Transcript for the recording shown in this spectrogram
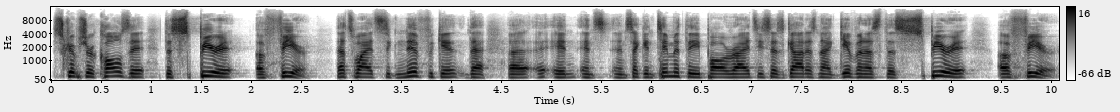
Scripture calls it the spirit of fear. That's why it's significant that uh, in, in, in 2 Timothy, Paul writes, he says, God has not given us the spirit of fear,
